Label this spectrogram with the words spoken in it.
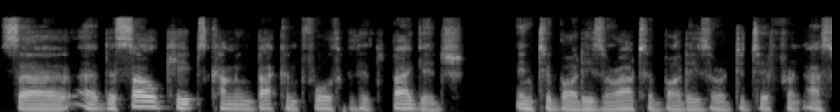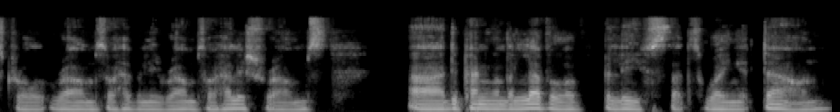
So uh, the soul keeps coming back and forth with its baggage into bodies or outer bodies or to different astral realms or heavenly realms or hellish realms, uh, depending on the level of beliefs that's weighing it down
